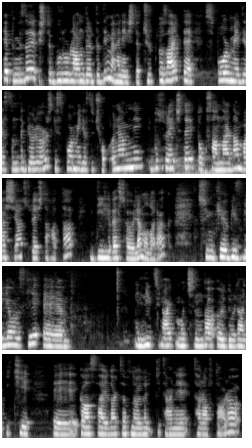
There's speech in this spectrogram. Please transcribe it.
hepimizi işte gururlandırdı değil mi? Hani işte Türk özellikle spor medyasında görüyoruz ki spor medyası çok önemli. Bu süreçte 90'lardan başlayan süreçte hatta dil ve söylem olarak çünkü biz biliyoruz ki e, Leeds United maçında öldürülen iki e, Galatasaraylılar tarafından öldürülen iki tane taraftara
